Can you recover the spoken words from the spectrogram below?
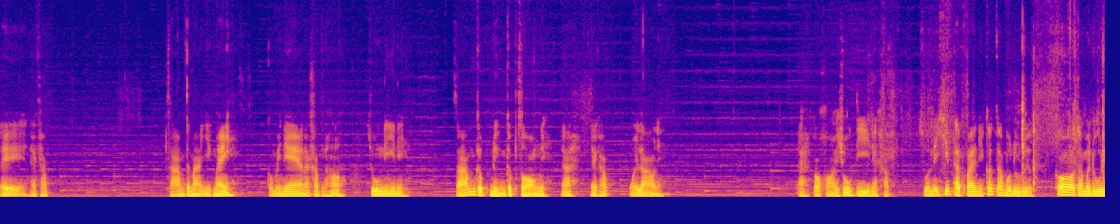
เอ้นะครับสามจะมาอีกไหม ก็ไม่แน่นะครับเนาะช่วงนี้นี่สามกับหนึ่งกับสองนี่นะนะครับหวยลาวนี่อะก็ขอให้โชคดีนะครับ ส่วนในคลิปถัดไปนี่ก็จะมาดูก็จะมาดูใน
